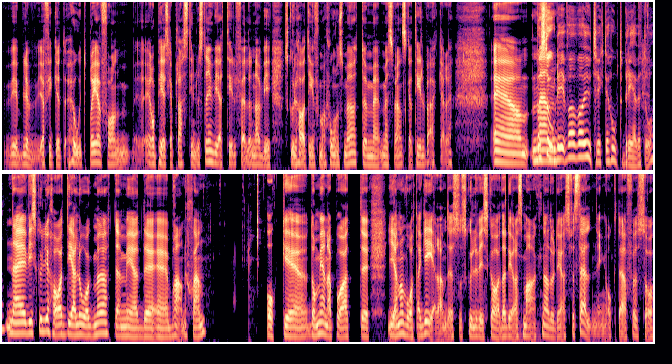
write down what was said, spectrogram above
vi blev, jag fick ett hotbrev från europeiska plastindustrin vid ett tillfälle när vi skulle ha ett informationsmöte med, med svenska tillverkare. Eh, vad, stod det, vad, vad uttryckte hotbrevet då? Nej, vi skulle ju ha ett dialogmöte med eh, branschen. Och eh, de menar på att Eh, genom vårt agerande så skulle vi skada deras marknad och deras försäljning och därför så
